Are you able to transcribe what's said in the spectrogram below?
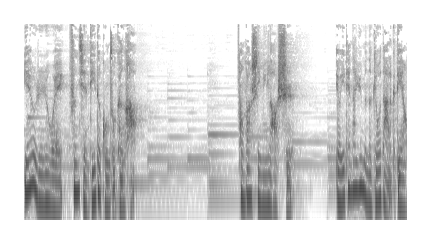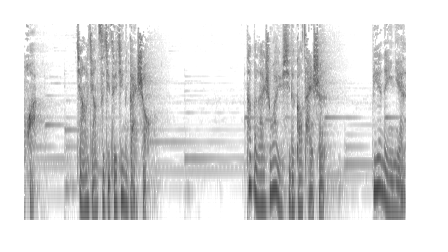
也有人认为风险低的工作更好。芳芳是一名老师，有一天她郁闷的给我打了个电话，讲了讲自己最近的感受。她本来是外语系的高材生，毕业那一年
